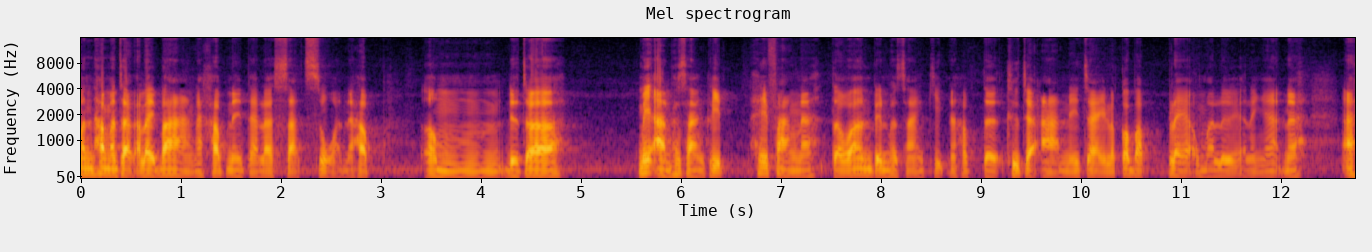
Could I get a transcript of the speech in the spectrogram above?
มันทำมาจากอะไรบ้างนะครับ ในแต่ละสัดส่วนนะครับเอิ่มเดี๋ยวจะไม่อ่านภาษาอังกฤษให้ฟังนะ แต่ว่ามันเป็นภาษาอังกฤษนะครับ แต่คือจะอ่านในใจแล้วก็แบบแปลออกมาเลยอะไรเงี้ยนะอะ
